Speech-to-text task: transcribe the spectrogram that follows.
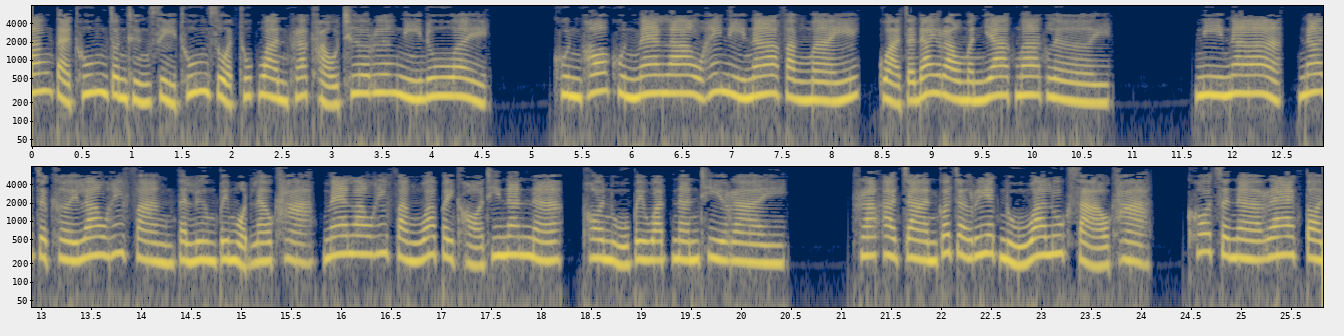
ตั้งแต่ทุ่มจนถึงสี่ทุ่มสวดทุกวันพระเขาเชื่อเรื่องนี้ด้วย คุณพ่อคุณแม่เล่าให้นีน่าฟังไหม กว่าจะได้เรามันยากมากเลย นีน่าน่าจะเคยเล่าให้ฟัง แต่ลืมไปหมดแล้วค่ะ แม่เล่าให้ฟังว่าไปขอที่นั่นนะ พอหนูไปวัดนั้นทีไร พระอาจารย์ก็จะเรียกหนูว่าลูกสาวค่ะ โฆษณาแรกตอน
